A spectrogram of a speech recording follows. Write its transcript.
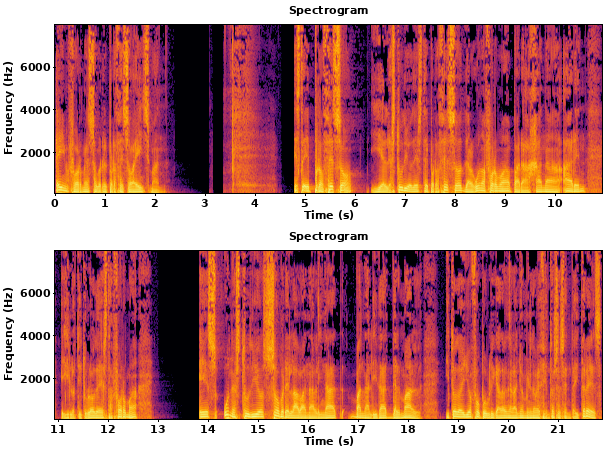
e informes sobre el proceso Eichmann. Este proceso y el estudio de este proceso, de alguna forma, para Hannah Arendt, y lo tituló de esta forma, es un estudio sobre la banalidad, banalidad del mal, y todo ello fue publicado en el año 1963.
